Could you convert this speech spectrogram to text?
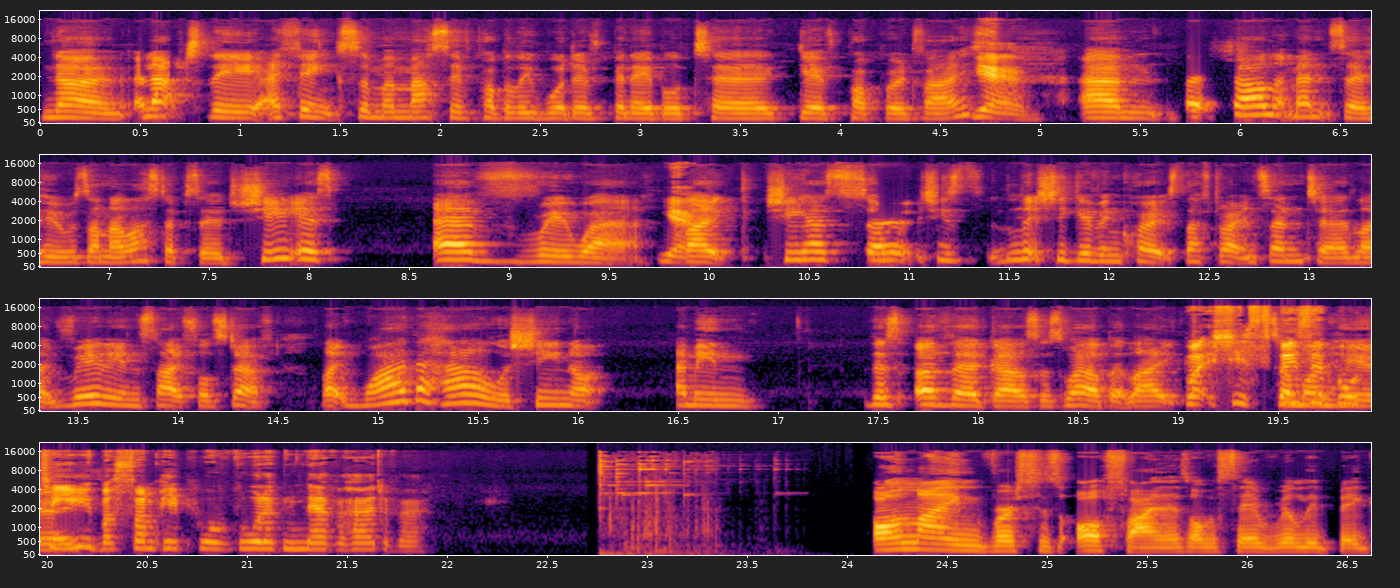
no. And actually, I think someone massive probably would have been able to give proper advice. Yeah. Um, but Charlotte Mensah, who was on our last episode, she is everywhere. Yeah. Like she has so she's literally giving quotes left, right, and center, like really insightful stuff. Like, why the hell was she not? I mean, there's other girls as well, but like, But she's visible who to you, but some people would have never heard of her. Online versus offline is obviously a really big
